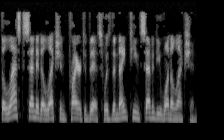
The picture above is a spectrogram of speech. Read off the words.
The last Senate election prior to this was the 1971 election.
